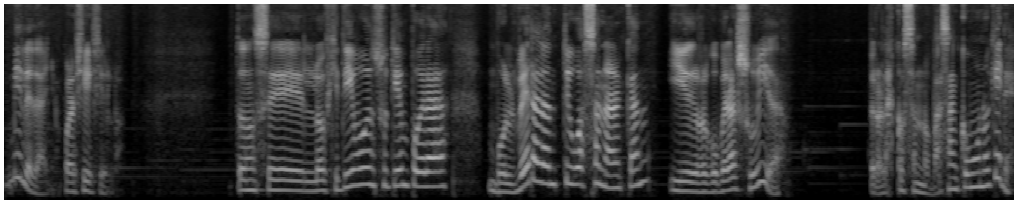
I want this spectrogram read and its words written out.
miles de años, por así decirlo. Entonces, el objetivo en su tiempo era volver a la antigua Sanarkand y recuperar su vida. Pero las cosas no pasan como uno quiere.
